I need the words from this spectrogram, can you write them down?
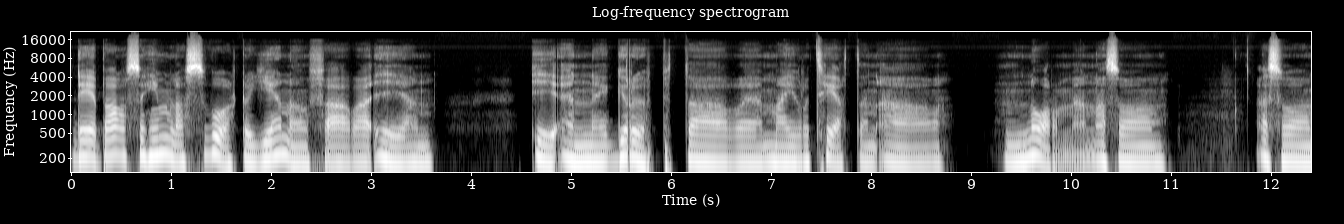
Det är bara så himla svårt att genomföra i en, i en grupp där eh, majoriteten är normen. Alltså, alltså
